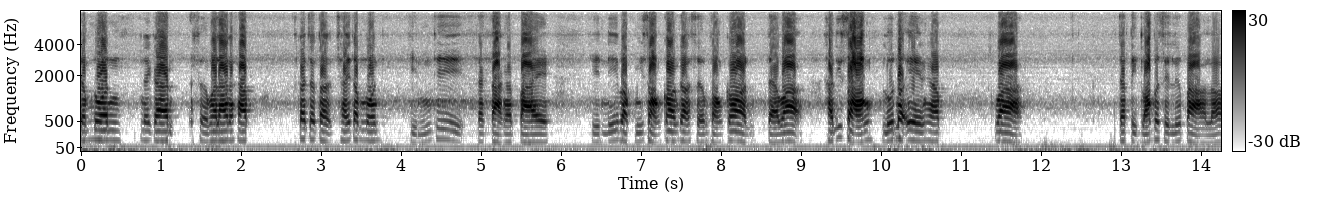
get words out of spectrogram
จำนวนในการเสริมพลังนะครับ ก็จะใช้จำนวนหินที่แตกต่างกันไป หินนี้แบบมี 2 ก้อนก็เสริม 2 ก้อน แต่ว่าครั้งที่2ลุ้นเอาเองครับ ว่าจะติดร้อเปอร์เซ็นต์หรือเปล่าแล้ว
